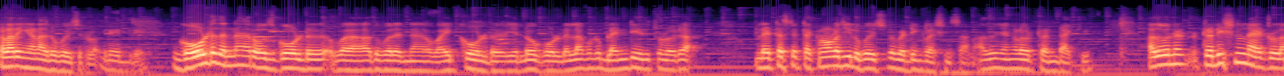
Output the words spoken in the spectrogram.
കളറിംഗ് ആണ് അതിൽ ഉപയോഗിച്ചിട്ടുള്ളത്. ഗോൾഡ് തന്നെ റോസ് ഗോൾഡ് അതുപോലെ തന്നെ വൈറ്റ് ഗോൾഡ് യെല്ലോ ഗോൾഡ് എല്ലാം കൊണ്ട് ബ്ലെൻഡ് ചെയ്തിട്ടുള്ള ഒരു ലേറ്റസ്റ്റ് ടെക്നോളജിയിൽ ഉപയോഗിച്ചിട്ടുള്ള വെഡ്ഡിങ് കളക്ഷൻസ് ആണ്. അത് ഞങ്ങൾ ഒരു ട്രെൻഡാക്കി അതുപോലെ ട്രഡീഷണൽ ആയിട്ടുള്ള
